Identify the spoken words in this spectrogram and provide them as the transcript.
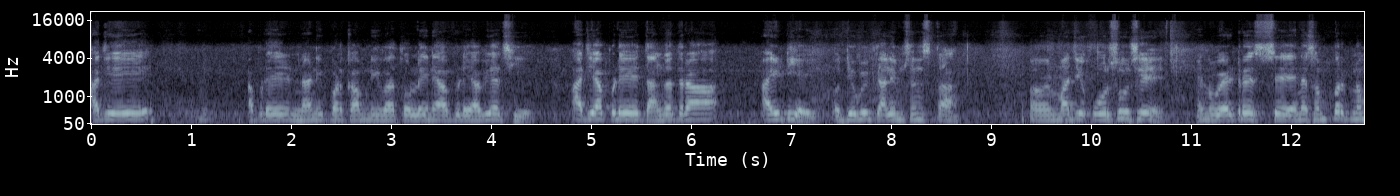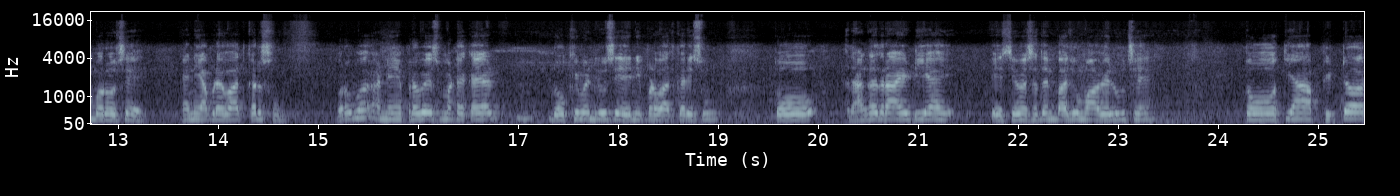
આજે આપણે નાની પણ કામની વાતો લઈને આપણે આવ્યા છીએ. આજે આપણે ધાંગધ્રા આઈટીઆઈ, ઔદ્યોગિક તાલીમ સંસ્થા માં જે કોર્સો છે, એનું એડ્રેસ છે, એના સંપર્ક નંબરો છે, એની આપણે વાત કરીશું. બરાબર? અને પ્રવેશ માટે કયા ડોક્યુમેન્ટ જોઈશે એની પણ વાત કરીશું. તો ધાંગધ્રા આઈટીઆઈ એ સેવા સદન બાજુમાં આવેલું છે. તો ત્યાં ફિટર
